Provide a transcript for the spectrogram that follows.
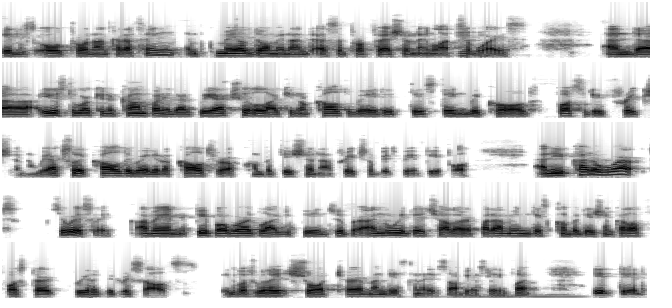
in this old pronoun kind of thing, male dominant as a profession in lots mm-hmm. of ways. And uh, I used to work in a company that we actually like, you know, cultivated this thing we called positive friction. We actually cultivated a culture of competition and friction between people. And it kind of worked, seriously. I mean, people weren't like being super angry with each other, but I mean, this competition kind of fostered really good results. It was really short term and distance, obviously, but it did.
